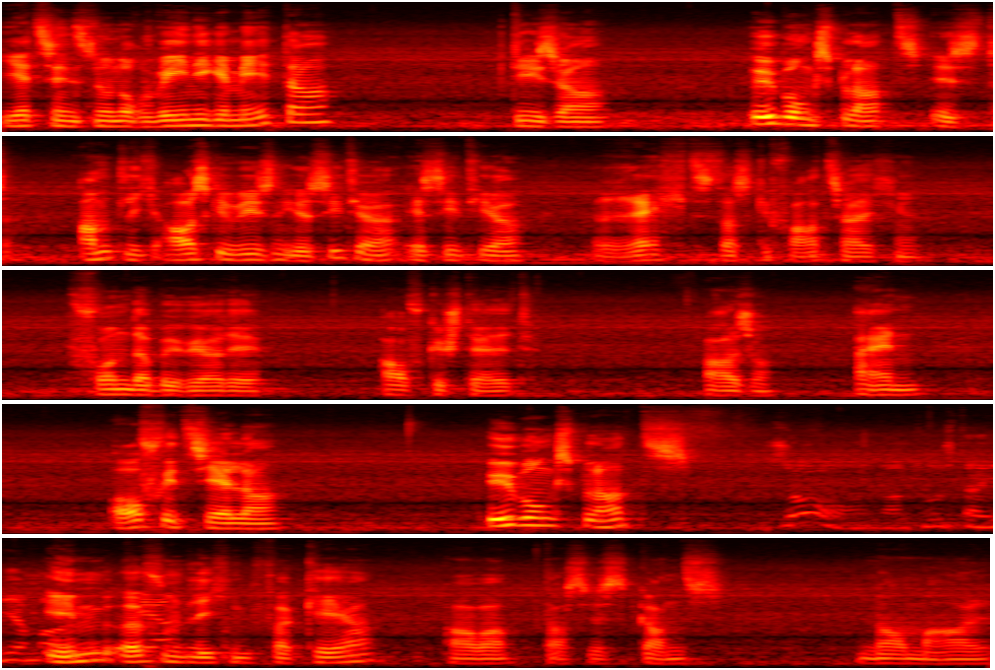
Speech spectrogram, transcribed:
Jetzt sind es nur noch wenige Meter. Dieser Übungsplatz ist amtlich ausgewiesen. Ihr seht ja, ihr seht hier rechts das Gefahrzeichen von der Behörde aufgestellt. Also ein offizieller Übungsplatz so, im öffentlichen Verkehr, aber das ist ganz normal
